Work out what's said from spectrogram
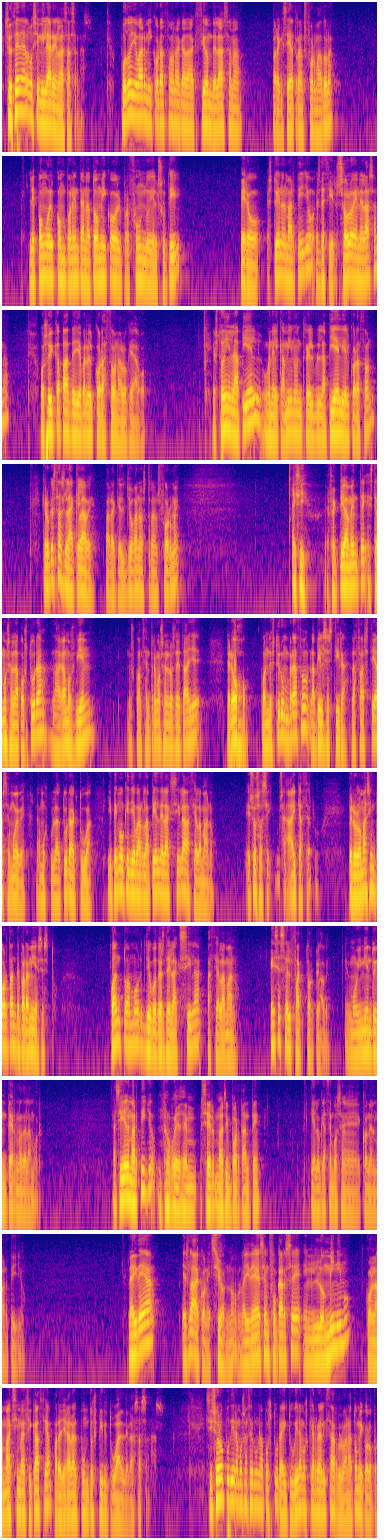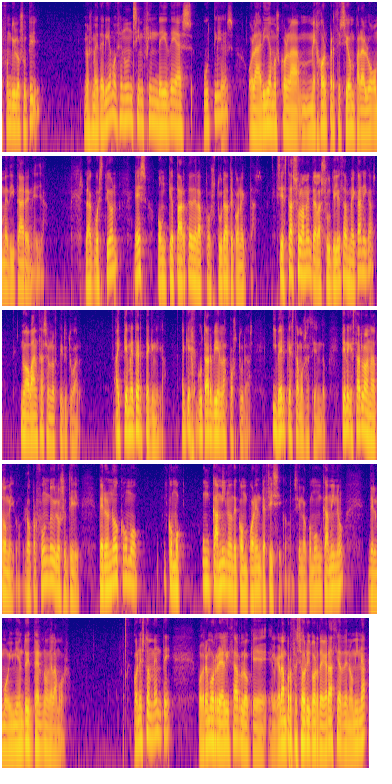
Sucede algo similar en las asanas. ¿Puedo llevar mi corazón a cada acción del asana para que sea transformadora? ¿Le pongo el componente anatómico, el profundo y el sutil? Pero ¿estoy en el martillo, es decir, solo en el asana? ¿O soy capaz de llevar el corazón a lo que hago? ¿Estoy en la piel o en el camino entre la piel y el corazón? Creo que esta es la clave para que el yoga nos transforme. Y sí, efectivamente, estemos en la postura, la hagamos bien, nos concentremos en los detalles, pero ojo, cuando estiro un brazo, la piel se estira, la fascia se mueve, la musculatura actúa y tengo que llevar la piel de la axila hacia la mano. Eso es así, o sea, hay que hacerlo. Pero lo más importante para mí es esto. ¿Cuánto amor llevo desde la axila hacia la mano? Ese es el factor clave, el movimiento interno del amor. Así el martillo no puede ser más importante que lo que hacemos eh, con el martillo. La idea es la conexión, ¿no? La idea es enfocarse en lo mínimo con la máxima eficacia para llegar al punto espiritual de las asanas. Si solo pudiéramos hacer una postura y tuviéramos que realizar lo anatómico, lo profundo y lo sutil, ¿nos meteríamos en un sinfín de ideas útiles o la haríamos con la mejor precisión para luego meditar en ella? La cuestión es con qué parte de la postura te conectas. Si estás solamente a las sutilezas mecánicas, no avanzas en lo espiritual. Hay que meter técnica, hay que ejecutar bien las posturas y ver qué estamos haciendo. Tiene que estar lo anatómico, lo profundo y lo sutil, pero no como, como un camino de componente físico, sino como un camino del movimiento interno del amor. Con esto en mente, podremos realizar lo que el gran profesor Igor de Gracia denomina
